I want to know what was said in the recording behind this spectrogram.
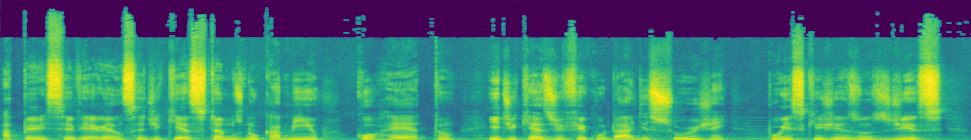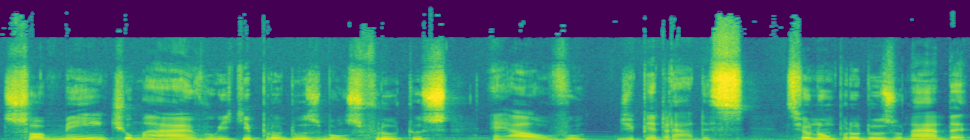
a perseverança de que estamos no caminho correto e de que as dificuldades surgem. Por isso que Jesus diz: somente uma árvore que produz bons frutos é alvo de pedradas. Se eu não produzo nada,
